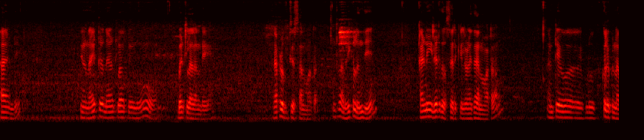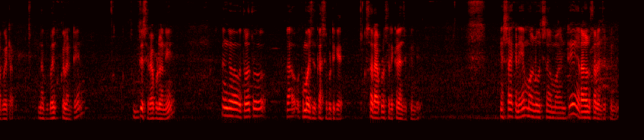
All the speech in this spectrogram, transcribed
హాయ్ అండి. నేను నైట్ నైన్ ఓ క్లాక్ నేను బయటకు వెళ్ళాలండి ర్యాపిడో బుక్ చేస్తాను అనమాట అంటే నా వెహికల్ ఉంది. కానీ లేట్గా వచ్చేసరికి లెవెన్ అవుతాయి అనమాట అంటే ఇప్పుడు కుక్కలు ఎక్కువ నా బయట. నాకు బైక్ కుక్కలు అంటే బుక్ చేశారు ర్యాపిడో అని. ఇంకా తర్వాత ఒక వచ్చింది కాసేపటికే. సార్ ర్యాపిడో సార్ ఎక్కడని చెప్పింది. నేను సార్ ఇక్కడ ఏమా నువ్వు వచ్చినామా అంటే రాగలరు సార్ అని చెప్పింది.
